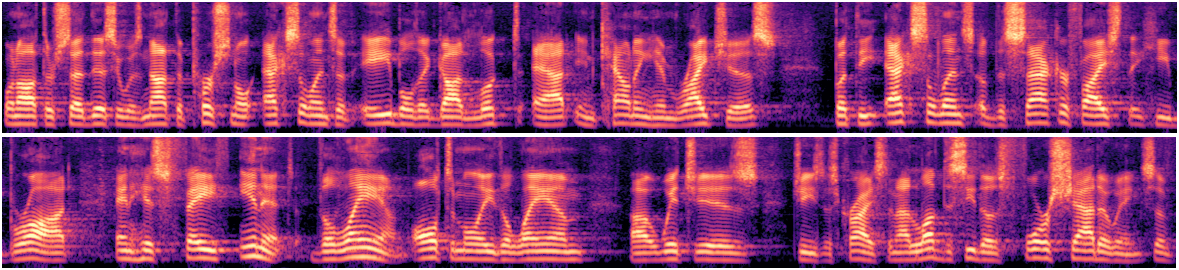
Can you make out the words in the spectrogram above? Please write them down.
One author said this it was not the personal excellence of Abel that God looked at in counting him righteous, but the excellence of the sacrifice that he brought and his faith in it, the Lamb, ultimately, the Lamb, uh, which is Jesus Christ. And I love to see those foreshadowings of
